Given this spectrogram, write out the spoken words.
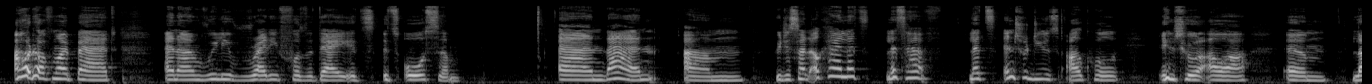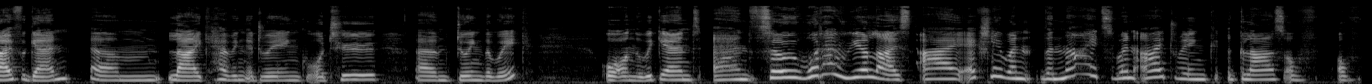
out of my bed, and I'm really ready for the day. It's it's awesome. And then um, we decided, okay, let's let's have let's introduce alcohol into our um, life again, um, like having a drink or two um, during the week or on the weekend. And so, what I realized, I actually, when the nights when I drink a glass of, of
